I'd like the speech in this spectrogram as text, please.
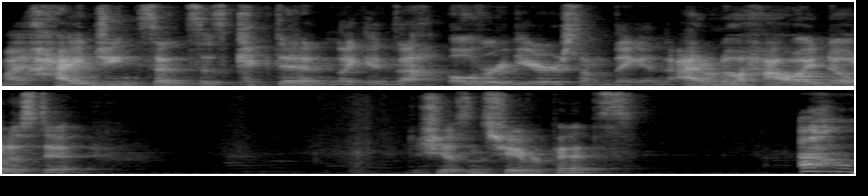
my hygiene senses kicked in like into overgear or something and i don't know how i noticed it she doesn't shave her pits Oh.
